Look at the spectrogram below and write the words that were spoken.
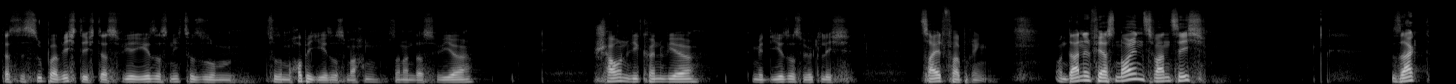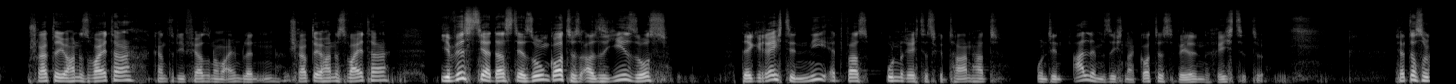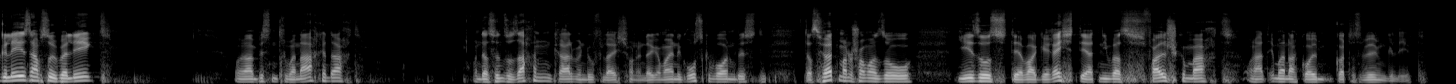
Das ist super wichtig, dass wir Jesus nicht zu so einem, zu so einem Hobby-Jesus machen, sondern dass wir schauen, wie können wir mit Jesus wirklich Zeit verbringen. Und dann in Vers 29 sagt, schreibt der Johannes weiter, kannst du die Verse nochmal einblenden, schreibt der Johannes weiter, ihr wisst ja, dass der Sohn Gottes, also Jesus, der Gerechte nie etwas Unrechtes getan hat und in allem sich nach Gottes Willen richtete. Ich habe das so gelesen, habe so überlegt und ein bisschen drüber nachgedacht. Und das sind so Sachen, gerade wenn du vielleicht schon in der Gemeinde groß geworden bist, das hört man schon mal so. Jesus, der war gerecht, der hat nie was falsch gemacht und hat immer nach Gottes Willen gelebt.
